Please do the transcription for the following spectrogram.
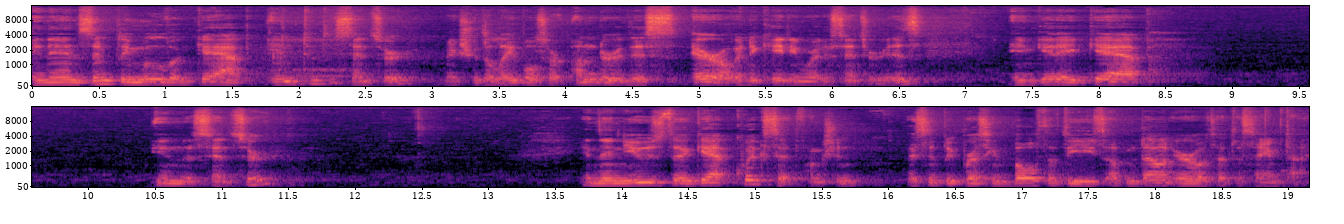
And then simply move a gap into the sensor. Make sure the labels are under this arrow indicating where the sensor is. And get a gap in the sensor. And then use the gap quick set function by simply pressing both of these up and down arrows at the same time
